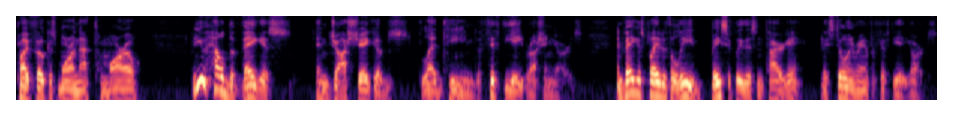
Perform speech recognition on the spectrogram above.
Probably focus more on that tomorrow. But you held the Vegas and Josh Jacobs led team to 58 rushing yards. And Vegas played with the lead basically this entire game. They still only ran for 58 yards.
